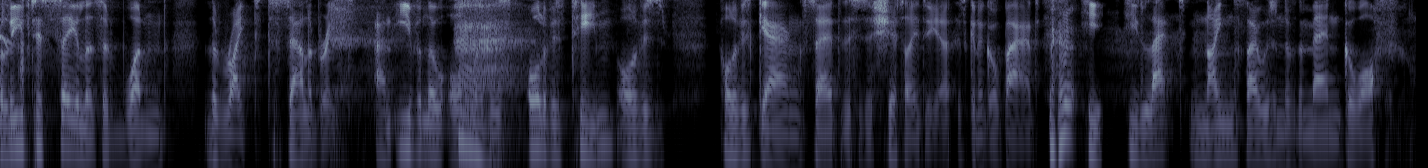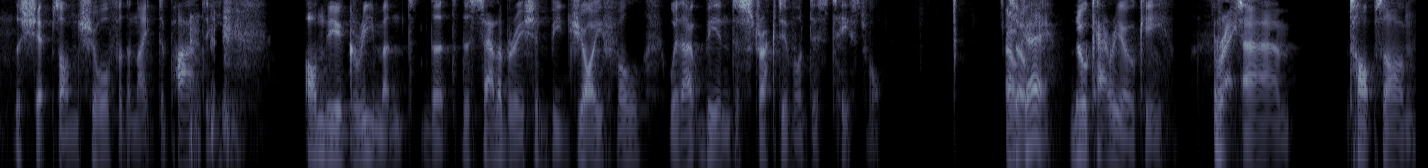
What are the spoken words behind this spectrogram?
believed his sailors had won the right to celebrate, and even though all of his all of his team, all of his all of his gang said this is a shit idea, it's going to go bad. he he let nine thousand of the men go off the ships on shore for the night to party. On the agreement that the celebration be joyful without being destructive or distasteful. So, Okay. no karaoke. Right. Um, tops on,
